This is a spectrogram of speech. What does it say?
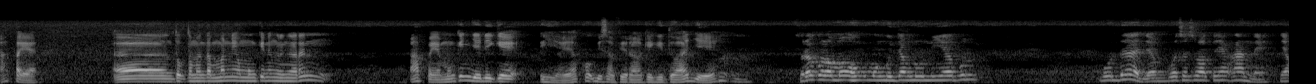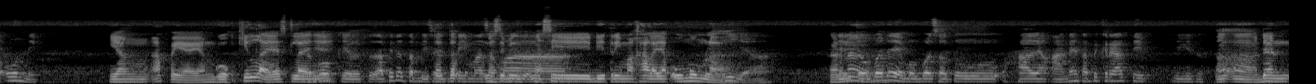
apa ya? eh untuk teman-teman yang mungkin yang dengerin apa ya? Mungkin jadi kayak iya ya kok bisa viral kayak gitu aja ya. Sebenarnya kalau mau mengguncang dunia pun mudah aja buat sesuatu yang aneh, yang unik, Yang apa ya? Yang gokil lah ya yang istilahnya. gokil, tapi tetap bisa Tetap diterima masih sama masih diterima khalayak umum lah. iya. Karena Jadi coba deh membuat satu hal yang aneh tapi kreatif gitu. Ah, ah. dan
